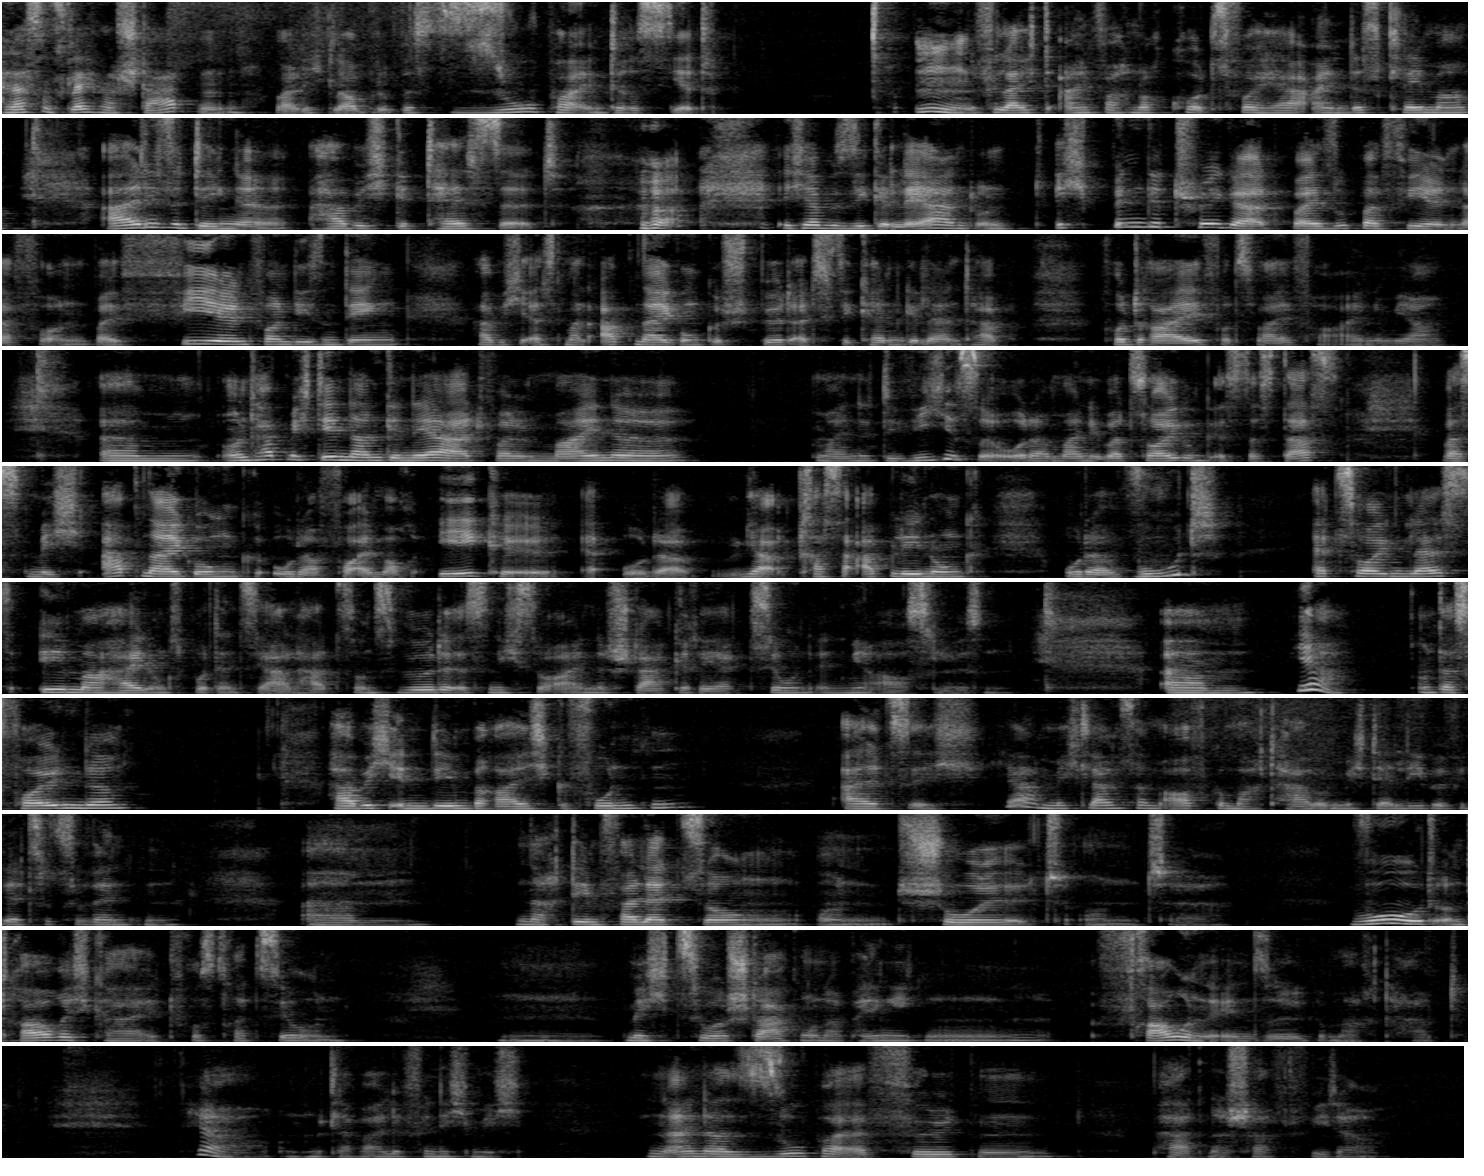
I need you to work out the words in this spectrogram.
Lass uns gleich mal starten, weil ich glaube, du bist super interessiert. Hm, vielleicht einfach noch kurz vorher ein Disclaimer. All diese Dinge habe ich getestet. ich habe sie gelernt und ich bin getriggert bei super vielen davon. Bei vielen von diesen Dingen habe ich erstmal Abneigung gespürt, als ich sie kennengelernt habe. Vor drei, vor zwei, vor einem Jahr. Ähm, und habe mich denen dann genähert, weil meine, meine Devise oder meine Überzeugung ist, dass das, was mich Abneigung oder vor allem auch Ekel äh, oder ja, krasse Ablehnung oder Wut erzeugen lässt, immer Heilungspotenzial hat. Sonst würde es nicht so eine starke Reaktion in mir auslösen. Ähm, ja, und das Folgende habe ich in dem Bereich gefunden, als ich ja, mich langsam aufgemacht habe, mich der Liebe wieder zuzuwenden. Ähm, nachdem Verletzung und Schuld und äh, Wut und Traurigkeit, Frustration hm, mich zur starken, unabhängigen Fraueninsel gemacht hat. Ja, und mittlerweile finde ich mich in einer super erfüllten Partnerschaft wieder.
